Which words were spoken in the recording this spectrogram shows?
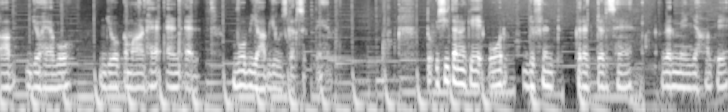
आप जो है वो, जो कमांड है एंड एल वो भी आप यूज़ कर सकते हैं। तो इसी तरह के और डिफरेंट करेक्टर्स हैं। अगर मैं यहाँ पे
